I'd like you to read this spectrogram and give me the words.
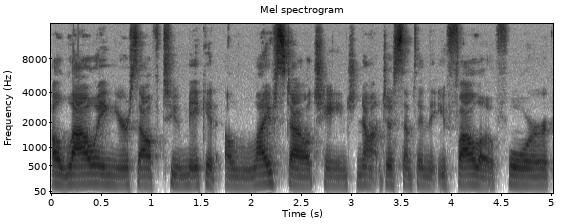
allowing yourself to make it a lifestyle change not just something that you follow for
